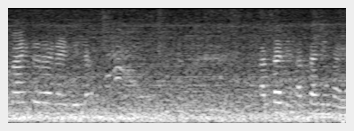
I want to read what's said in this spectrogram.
बाय करा डॅडीला हाताने हाताने बाय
